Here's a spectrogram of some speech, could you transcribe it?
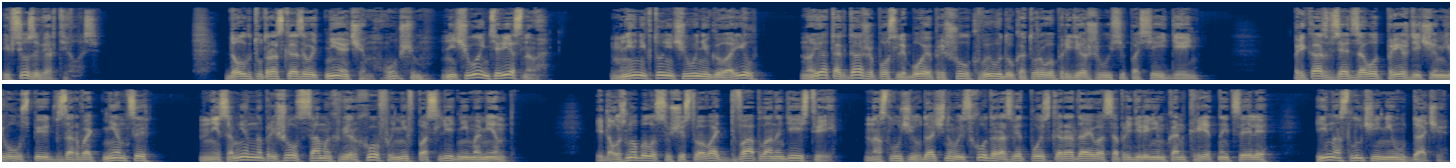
и все завертелось. Долго тут рассказывать не о чем. В общем, ничего интересного. Мне никто ничего не говорил, но я тогда же после боя пришел к выводу, которого придерживаюсь и по сей день. Приказ взять завод прежде, чем его успеют взорвать немцы, несомненно, пришел с самых верхов и не в последний момент. И должно было существовать два плана действий на случай удачного исхода разведпоиска Радаева с определением конкретной цели и на случай неудачи.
